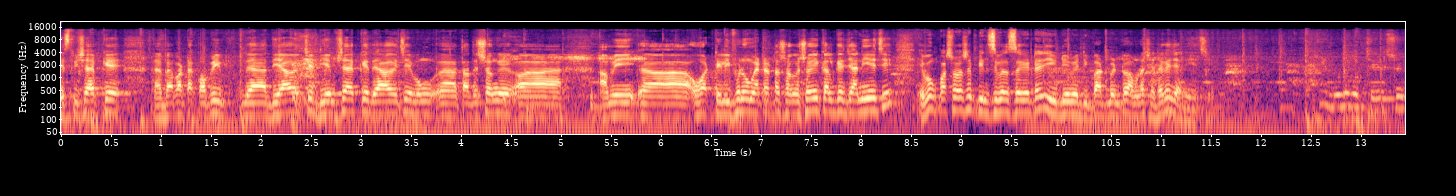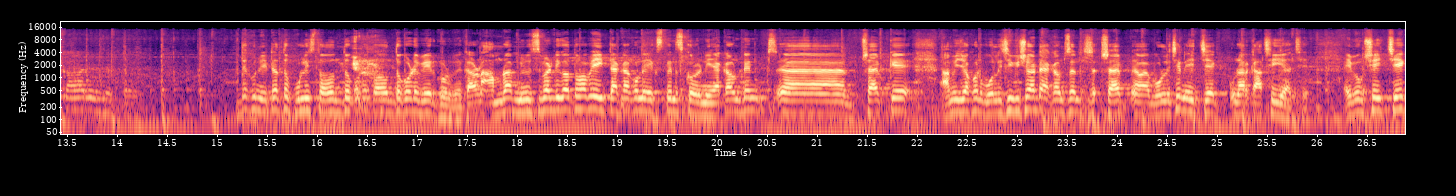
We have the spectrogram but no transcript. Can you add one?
এসপি সাহেবকে ব্যাপারটা কপি দেওয়া হয়েছে ডিএম সাহেবকে দেওয়া হয়েছে এবং তাদের সঙ্গে আমি ওভার টেলিফোনও ম্যাটারটা সঙ্গে সঙ্গেই কালকে জানিয়েছি এবং পাশাপাশি প্রিন্সিপাল সেক্রেটারি ইউডিএমএ ডিপার্টমেন্টও আমরা সেটাকে জানিয়েছি। দেখুন, এটা তো পুলিশ তদন্ত করে তদন্ত করে বের করবে। কারণ আমরা মিউনিসিপ্যালিটিগতভাবে এই টাকা কোনো এক্সপেন্স করিনি। অ্যাকাউন্টেন্ট সাহেবকে আমি যখন বলেছি বিষয়টা অ্যাকাউন্টেন্ট সাহেব বলেছেন এই চেক ওনার কাছেই আছে। এবং সেই চেক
